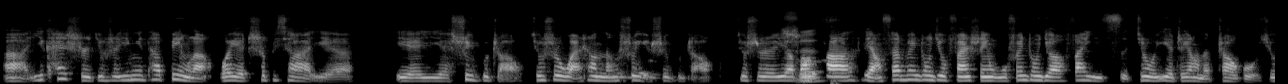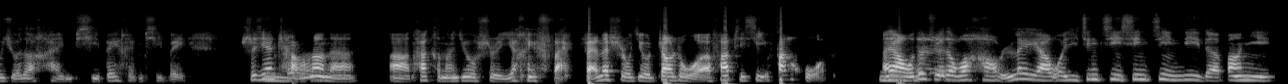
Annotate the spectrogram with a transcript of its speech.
啊，一开始就是因为他病了，我也吃不下，也也也睡不着，就是晚上能睡也睡不着，就是要帮他两三分钟就翻身，五分钟就要翻一次，昼夜这样的照顾，就觉得很疲惫，很疲惫。时间长了呢，嗯、啊，他可能就是也很烦，烦的时候就招着我发脾气、发火。哎呀，我都觉得我好累啊！我已经尽心尽力的帮你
